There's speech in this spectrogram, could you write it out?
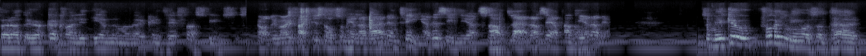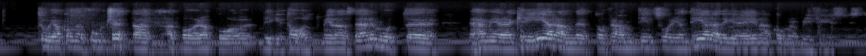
för att öka kvaliteten när man verkligen träffas fysiskt. Ja, det var ju faktiskt något som hela världen tvingades in i, att snabbt lära sig att hantera det. Så mycket uppföljning och sånt här tror jag kommer fortsätta att, att vara på digitalt, medan däremot eh, det här mera kreerandet och framtidsorienterade grejerna kommer att bli fysiskt.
